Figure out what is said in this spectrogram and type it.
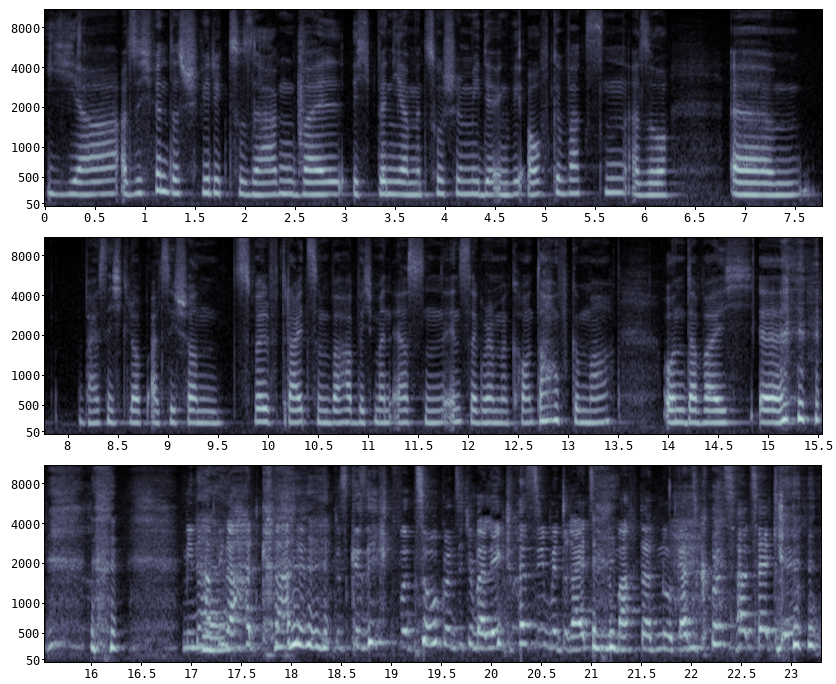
ja, also ich finde das schwierig zu sagen, weil ich bin ja mit Social Media irgendwie aufgewachsen. Also ähm, weiß nicht, ich glaube, als ich schon 12, 13 war, habe ich meinen ersten Instagram-Account aufgemacht. Und da war ich äh, Mina, ja. Mina hat gerade das Gesicht verzogen und sich überlegt, was sie mit 13 gemacht hat. Nur ganz kurz als Erklärung.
